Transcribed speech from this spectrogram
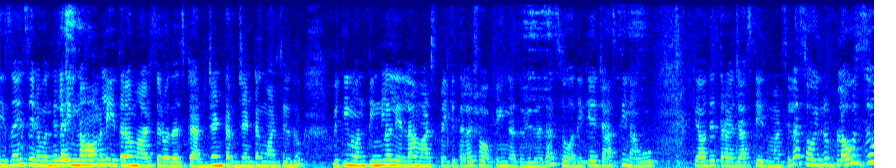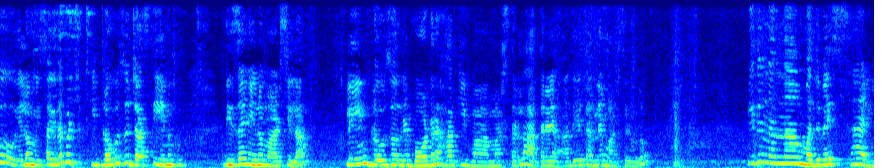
ಡಿಸೈನ್ಸ್ ಏನೋ ಬಂದಿಲ್ಲ. ಇನ್ನು ನಾರ್ಮಲಿ ಈ ಥರ ಮಾಡಿಸಿರೋದು ಅಷ್ಟೇ. ಅರ್ಜೆಂಟ್ ಅರ್ಜೆಂಟಾಗಿ ಮಾಡಿಸಿರೋದು. ವಿತಿನ್ ಒಂದು ತಿಂಗಳಲ್ಲಿ ಎಲ್ಲ ಮಾಡಿಸ್ಬೇಕಿತ್ತಲ್ಲ ಶಾಪಿಂಗ್ ಅದು ಇದೆಲ್ಲ. ಸೊ ಅದಕ್ಕೆ ಜಾಸ್ತಿ ನಾವು ಯಾವುದೇ ಥರ ಜಾಸ್ತಿ ಇದು ಮಾಡಿಸಿಲ್ಲ. ಸೊ ಇದ್ರ ಬ್ಲೌಸು ಎಲ್ಲೋ ಮಿಸ್ ಆಗಿದೆ ಬಟ್ ಈ ಬ್ಲೌಸು ಜಾಸ್ತಿ ಏನು ಡಿಸೈನ್ ಏನೂ ಮಾಡಿಸಿಲ್ಲ. ಪ್ಲೇನ್ ಬ್ಲೌಸ್ ಅಂದರೆ ಬಾರ್ಡರ್ ಹಾಕಿ ಮಾಡಿಸ್ತಾರಲ್ಲ, ಆ ಥರ ಅದೇ ಥರನೇ ಮಾಡಿಸಿರೋದು. ಇದು ನನ್ನ ಮದುವೆ ಸ್ಯಾರಿ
